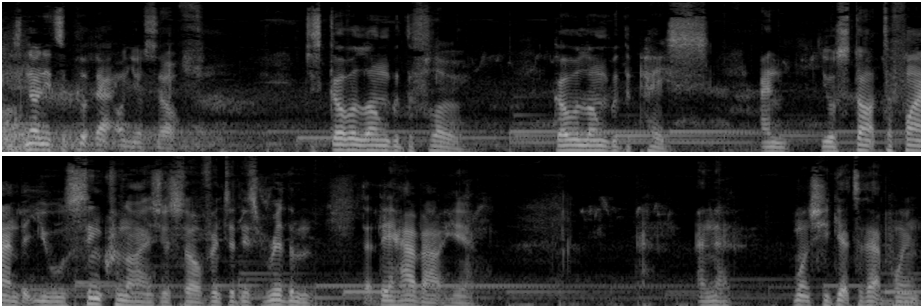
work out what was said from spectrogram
There's no need to put that on yourself. Just go along with the flow, go along with the pace, and you'll start to find that you will synchronize yourself into this rhythm that they have out here. And that once you get to that point,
